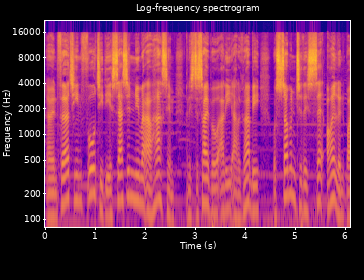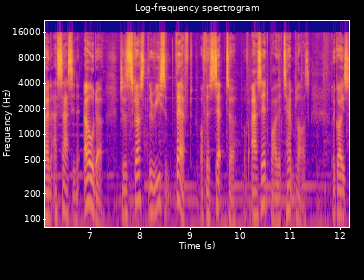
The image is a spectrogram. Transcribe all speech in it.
Now in 1340 the assassin Numa al-Hassim and his disciple Ali al-Ghabi were summoned to this island by an assassin elder to discuss the recent theft of the scepter of Aset by the Templars. Now guys,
